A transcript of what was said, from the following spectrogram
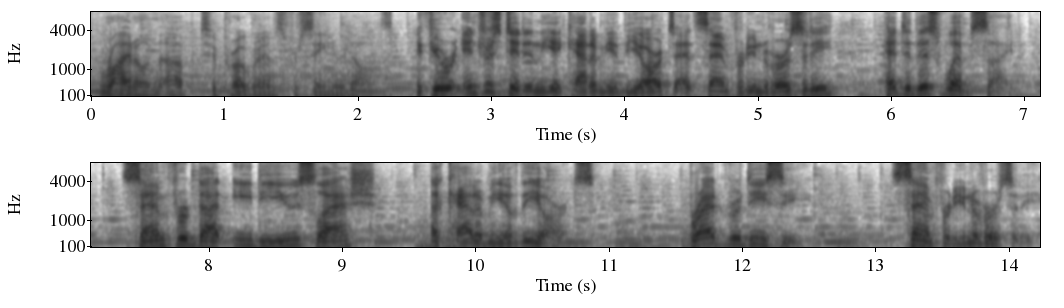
right on up to programs for senior adults. If you're interested in the Academy of the Arts at Samford University, head to this website, samford.edu slash Academy of the Arts. Brad Rodisi, Samford University.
